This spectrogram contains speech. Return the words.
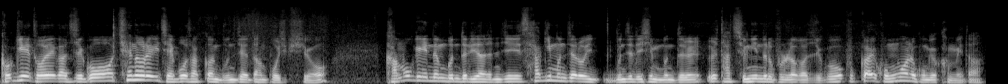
거기에 더해가지고 채널A 제보 사건 문제도 한번 보십시오. 감옥에 있는 분들이라든지 사기 문제로 문제되신 분들을 다 증인으로 불러가지고 국가의 공무원을 공격합니다.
